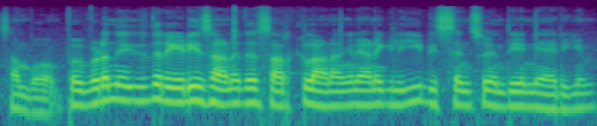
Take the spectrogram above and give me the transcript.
സംഭവം. ഇപ്പോൾ ഇവിടെ നിന്ന് ഇത് റേഡിയസ് ആണ് ഇത് സർക്കിളാണ് അങ്ങനെയാണെങ്കിൽ ഈ ഡിസ്റ്റൻസും എന്ത് തന്നെയായിരിക്കും?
